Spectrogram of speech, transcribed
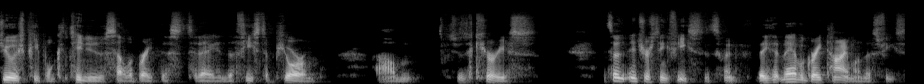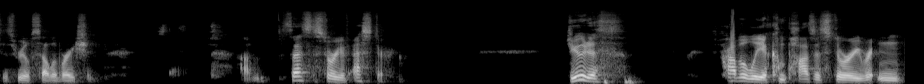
Jewish people continue to celebrate this today in the Feast of Purim, um, which is a curious, it's an interesting feast. It's kind of, they, they have a great time on this feast. It's a real celebration. Um, so that's the story of Esther. Judith is probably a composite story written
